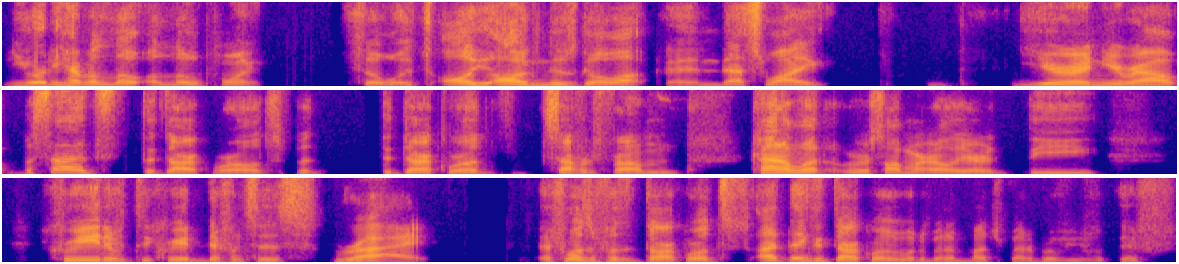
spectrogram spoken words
you already have a low a low point. So it's all you all you can do is go up, and that's why year in year out. Besides the Dark Worlds, but the Dark World suffered from kind of what we were talking about earlier the creative the creative differences. Right. If it wasn't for the Dark World, I think the Dark World would have been a much better movie if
